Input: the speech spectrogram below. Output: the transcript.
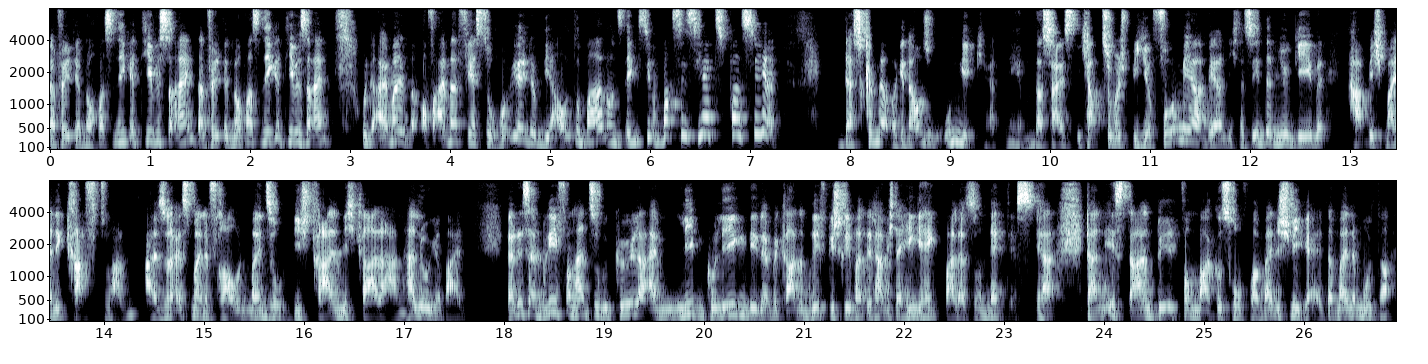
da fällt dir noch was Negatives ein, da fällt dir noch was Negatives ein und einmal auf einmal fährst du heulend um die Autobahn und denkst dir, was ist jetzt passiert? Das können wir aber genauso umgekehrt nehmen. Das heißt, ich habe zum Beispiel hier vor mir, während ich das Interview gebe, habe ich meine Kraftwand. Also da ist meine Frau und mein Sohn. Die strahlen mich gerade an. Hallo, ihr beiden. Dann ist ein Brief von Hans-Uwe Köhler, einem lieben Kollegen, den er mir gerade einen Brief geschrieben hat, den habe ich da hingehängt, weil er so nett ist. Ja? Dann ist da ein Bild von Markus Hofmann, meine Schwiegereltern, meine Mutter,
